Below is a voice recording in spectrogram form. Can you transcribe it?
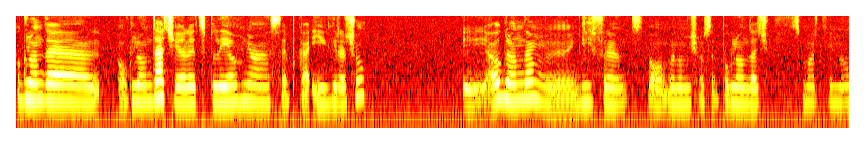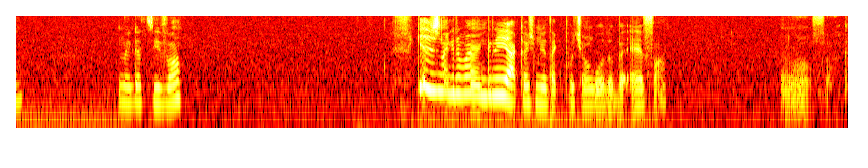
Ogląda, oglądacie let's play ognia Sepka i graczu? Y, Ja oglądam y, Girlfriend, to będę musiał sobie poglądać z Martiną. Negatywa. Kiedyś nagrywałem gry, jakoś mnie tak pociągło do BF-a. O, fuck.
